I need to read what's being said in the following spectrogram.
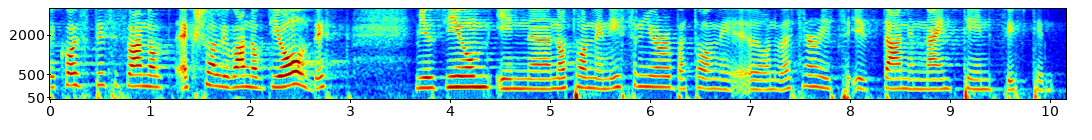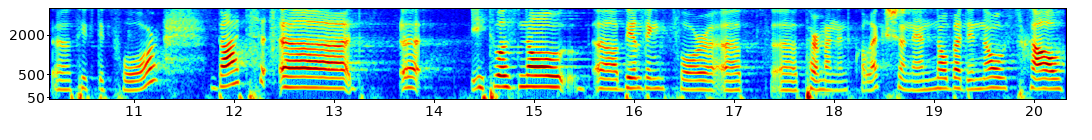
because this is one of, actually one of the oldest museum in uh, not only in Eastern Europe but only uh, on Western. It's, it's done in 1954, uh, but uh, uh, it was no building for permanent collection, and nobody knows how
